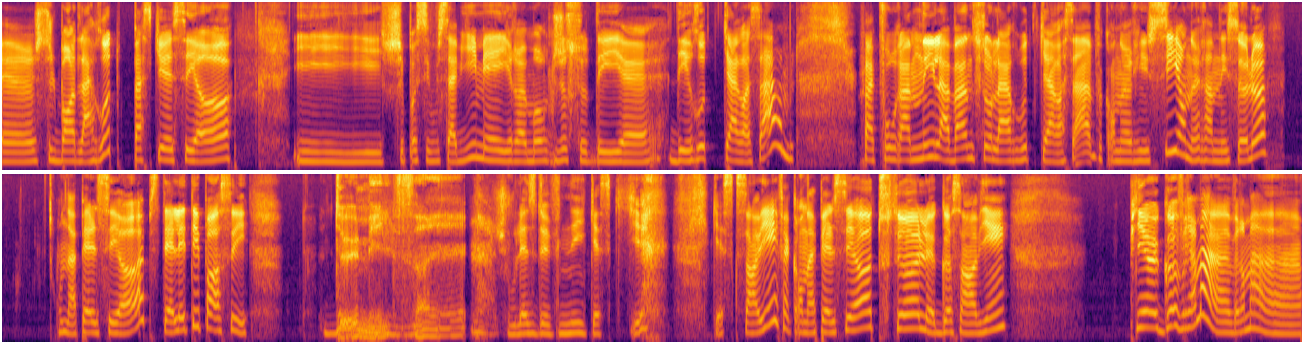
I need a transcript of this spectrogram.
euh, sur le bord de la route parce que CA, je sais pas si vous saviez, mais il remorque juste sur des, euh, des routes carrossables. Fait qu'il faut ramener la vanne sur la route carrossable. Fait qu'on a réussi, on a ramené ça là. On appelle CA, puis c'était l'été passé. 2020. Je vous laisse deviner qu'est-ce qui qu'est-ce qui s'en vient. Fait qu'on appelle CA, tout ça, le gars s'en vient. Puis un gars vraiment, vraiment,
